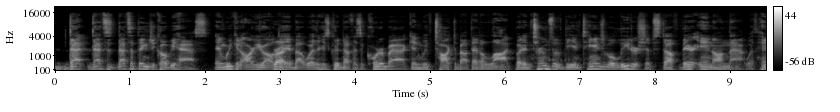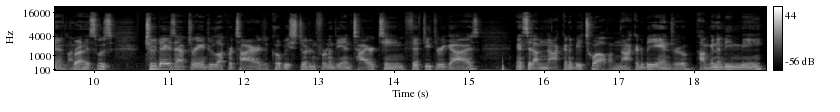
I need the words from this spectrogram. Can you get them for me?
that that's that's a thing Jacoby has, and we can argue all Right. day about whether he's good enough as a quarterback, and we've talked about that a lot. But in terms of the intangible leadership stuff, they're in on that with him. I Right. mean, this was two days after Andrew Luck retired. Jacoby stood in front of the entire team, fifty three guys, and said, "I'm not going to be twelve. I'm not going to be Andrew. I'm going to be me."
